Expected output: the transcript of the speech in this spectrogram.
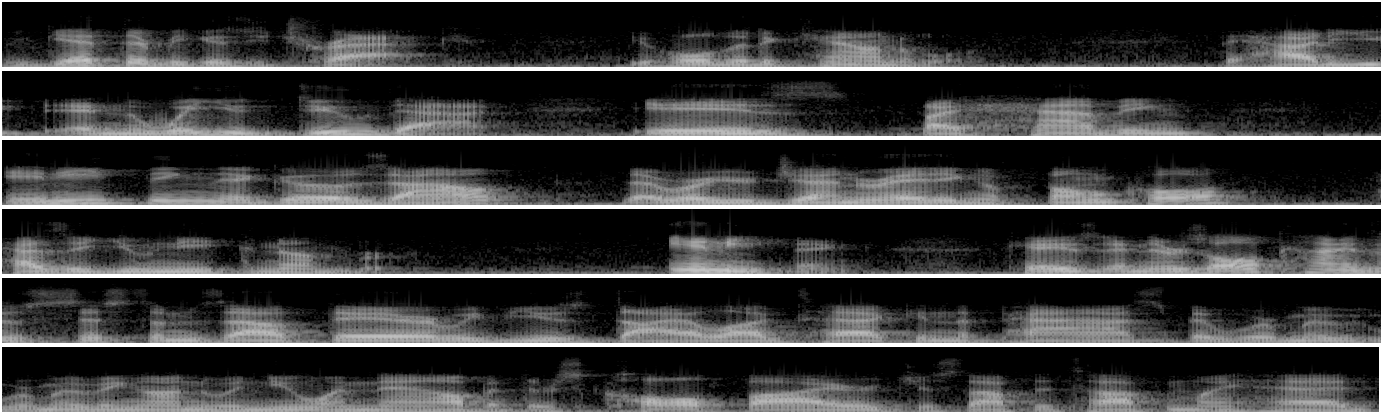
You get there because you track. You hold it accountable. But how do you, and the way you do that is by having anything that goes out that where you're generating a phone call has a unique number. Anything. Okay, and there's all kinds of systems out there. We've used DialogTech in the past, but we're, mov- we're moving on to a new one now. But there's CallFire, just off the top of my head.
